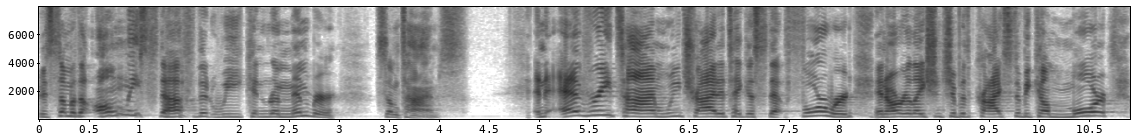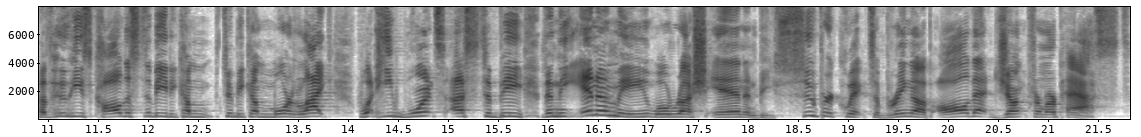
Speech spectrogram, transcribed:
is some of the only stuff that we can remember sometimes. And every time we try to take a step forward in our relationship with Christ to become more of who He's called us to be, to, come, to become more like what He wants us to be, then the enemy will rush in and be super quick to bring up all that junk from our past.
